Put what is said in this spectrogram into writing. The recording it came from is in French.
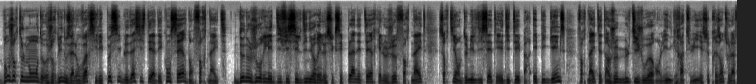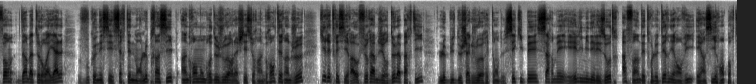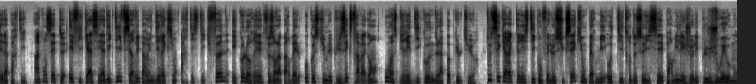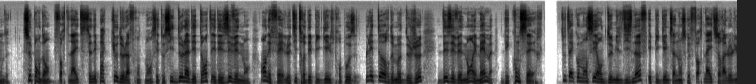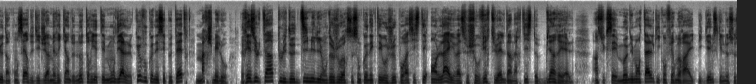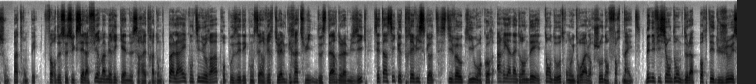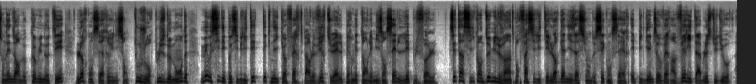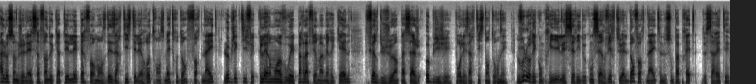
Bonjour tout le monde, aujourd'hui nous allons voir s'il est possible d'assister à des concerts dans Fortnite. De nos jours, il est difficile d'ignorer le succès planétaire qu'est le jeu Fortnite. Sorti en 2017 et édité par Epic Games, Fortnite est un jeu multijoueur en ligne gratuit et se présente sous la forme d'un Battle Royale. Vous connaissez certainement le principe, un grand nombre de joueurs lâchés sur un grand terrain de jeu qui rétrécira au fur et à mesure de la partie, le but de chaque joueur étant de s'équiper, s'armer et éliminer les autres afin d'être le dernier en vie et ainsi remporter la partie. Un concept efficace et addictif servi par une direction artistique fun et colorée, faisant la part belle aux costumes les plus extravagants ou inspirés d'icônes de la pop culture. Toutes ces caractéristiques ont fait le succès qui ont permis au titre de se hisser parmi les jeux les plus joués au monde. Cependant, Fortnite, ce n'est pas que de l'affrontement, c'est aussi de la détente et des événements. En effet, le titre d'Epic Games propose pléthore de modes de jeu, des événements et même des concerts. Tout a commencé en 2019. Epic Games annonce que Fortnite sera le lieu d'un concert du DJ américain de notoriété mondiale que vous connaissez peut-être, Marshmello. Résultat, plus de 10 millions de joueurs se sont connectés au jeu pour assister en live à ce show virtuel d'un artiste bien réel. Un succès monumental qui confirmera à Epic Games qu'ils ne se sont pas trompés. Fort de ce succès, la firme américaine ne s'arrêtera donc pas là et continuera à proposer des concerts virtuels gratuits de stars de la musique. C'est ainsi que Travis Scott, Steve Aoki ou encore Ariana Grande et tant d'autres ont eu à leur show dans Fortnite. Bénéficiant donc de la portée du jeu et son énorme communauté, leurs concerts réunissant toujours plus de monde, mais aussi des possibilités techniques offertes par le virtuel permettant les mises en scène les plus folles. C'est ainsi qu'en 2020, pour faciliter l'organisation de ces concerts, Epic Games a ouvert un véritable studio à Los Angeles afin de capter les performances des artistes et les retransmettre dans Fortnite. L'objectif est clairement avoué par la firme américaine, faire du jeu un passage obligé pour les artistes en tournée. Vous l'aurez compris, les séries de concerts virtuels dans Fortnite ne sont pas prêtes de s'arrêter.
